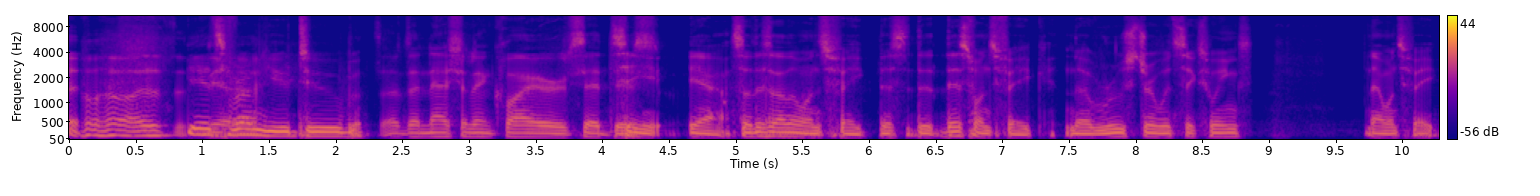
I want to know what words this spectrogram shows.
Well, It's yeah. from YouTube. So the National Enquirer said this. See, yeah. So this other one's fake. This th- this one's fake. The rooster with six wings. That one's fake.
